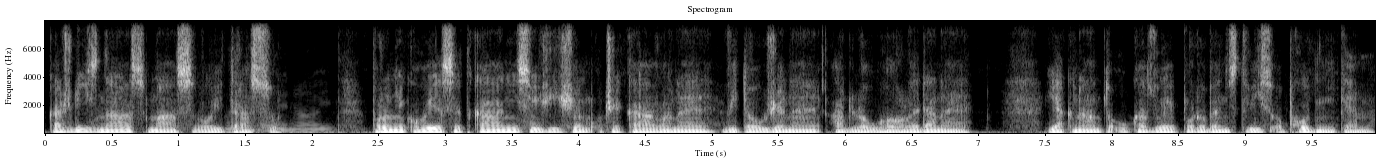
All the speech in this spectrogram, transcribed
Každý z nás má svoji trasu. Pro někoho je setkání s Ježíšem očekávané, vytoužené a dlouho hledané, jak nám to ukazuje podobenství s obchodníkem.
